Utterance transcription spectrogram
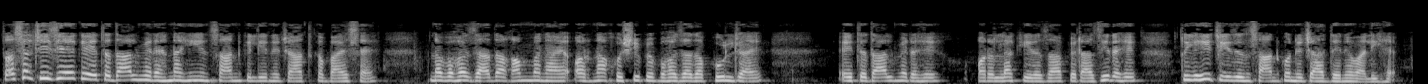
تو اصل چیز یہ ہے کہ اعتدال میں رہنا ہی انسان کے لیے نجات کا باعث ہے۔ نہ بہت زیادہ غم منائے اور نہ خوشی پہ بہت زیادہ پھول جائے۔ اعتدال میں رہے اور اللہ کی رضا پہ راضی رہے، تو یہی چیز انسان کو نجات دینے والی ہے۔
